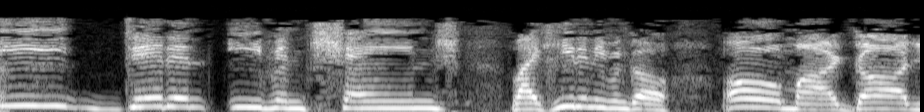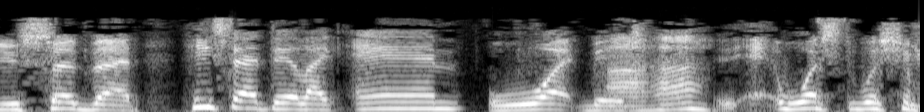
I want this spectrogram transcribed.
He didn't even change. Like he didn't even go, "Oh my God, you said that." He sat there like, "And what, bitch? Uh-huh. What's what's your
